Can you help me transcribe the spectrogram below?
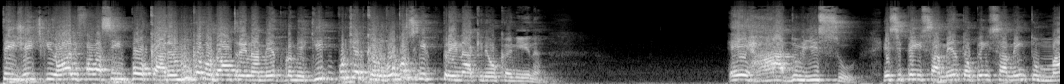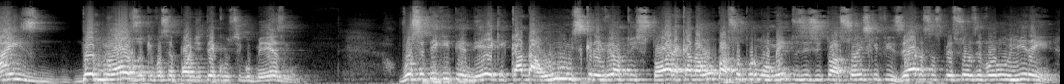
Tem gente que olha e fala assim: pô, cara, eu nunca vou dar um treinamento para minha equipe, por quê? Porque eu não vou conseguir treinar que nem o Canina. É errado isso. Esse pensamento é o pensamento mais danoso que você pode ter consigo mesmo. Você tem que entender que cada um escreveu a tua história, cada um passou por momentos e situações que fizeram essas pessoas evoluírem.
